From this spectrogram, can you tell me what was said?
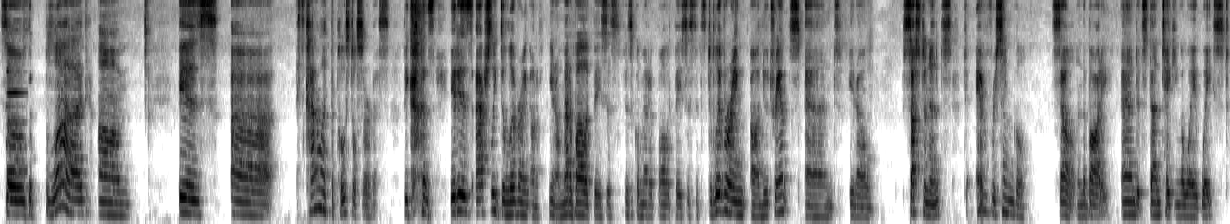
So the blood um, is uh, it's kind of like the postal service because it is actually delivering on a you know metabolic basis physical metabolic basis. It's delivering uh, nutrients and you know sustenance to every single cell in the body. And it's then taking away waste.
